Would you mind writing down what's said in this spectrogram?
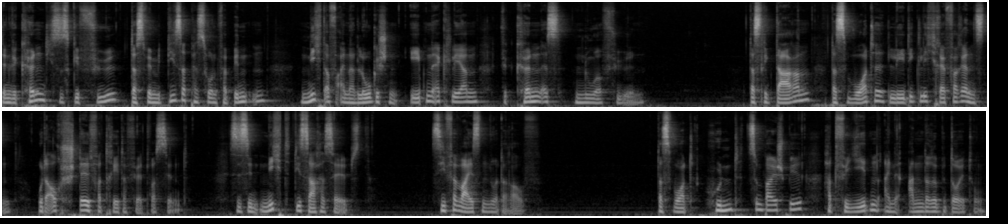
denn wir können dieses Gefühl, das wir mit dieser Person verbinden, nicht auf einer logischen Ebene erklären, wir können es nur fühlen. Das liegt daran, dass Worte lediglich Referenzen oder auch Stellvertreter für etwas sind. Sie sind nicht die Sache selbst. Sie verweisen nur darauf. Das Wort Hund zum Beispiel hat für jeden eine andere Bedeutung.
